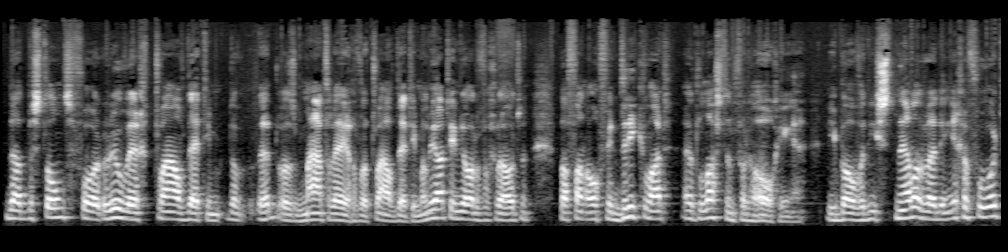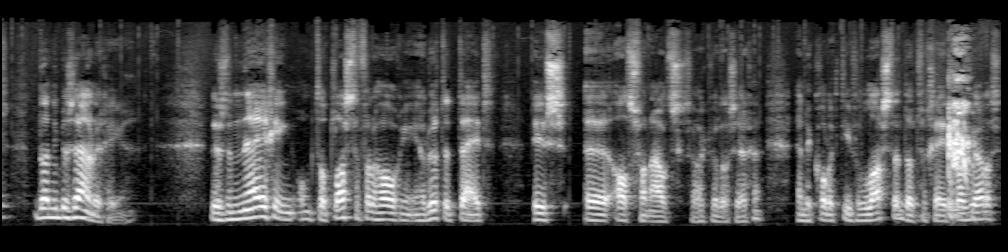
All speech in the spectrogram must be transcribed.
dat bestond voor ruwweg 12, 13, dat was een maatregel voor 12, 13 miljard in de orde van grootte, waarvan ongeveer driekwart uit lastenverhogingen, die bovendien sneller werden ingevoerd dan die bezuinigingen. Dus de neiging om tot lastenverhoging in Rutte-tijd is uh, als van ouds, zou ik willen zeggen. En de collectieve lasten, dat vergeet ik ook wel eens.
